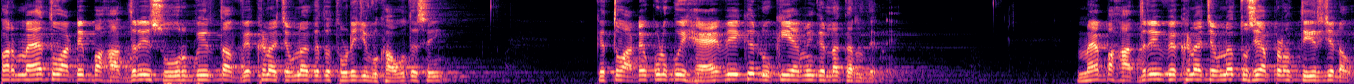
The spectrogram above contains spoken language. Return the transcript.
ਪਰ ਮੈਂ ਤੁਹਾਡੇ ਬਹਾਦਰੀ ਸੂਰਬੀਰਤਾ ਵੇਖਣਾ ਚਾਹੁੰਦਾ ਕਿ ਥੋੜੀ ਜਿਹੀ ਵਿਖਾਓ ਤੇ ਸਹੀ। ਕਿ ਤੁਹਾਡੇ ਕੋਲ ਕੋਈ ਹੈ ਵੀ ਕਿ ਲੋਕੀ ਐਵੇਂ ਗੱਲਾਂ ਕਰਦੇ ਨੇ। ਮੈਂ ਬਹਾਦਰੀ ਵੇਖਣਾ ਚਾਹੁੰਦਾ, ਤੁਸੀਂ ਆਪਣਾ ਤੀਰ ਚਲਾਓ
